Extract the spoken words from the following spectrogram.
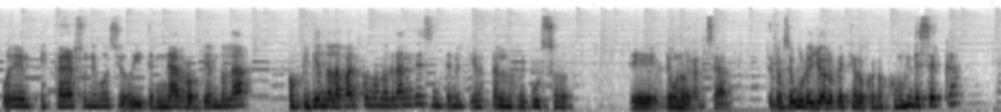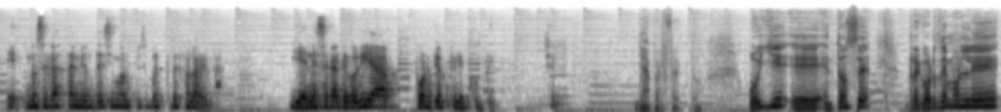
pueden escalar su negocio y terminar rompiéndola, compitiendo a la par con uno grande sin tener que gastar los recursos de, uno grande. O sea, te lo aseguro, yo a los bestias los conozco muy de cerca, eh, no se gastan ni un décimo del presupuesto de Falabella. Y en esa categoría, por Dios que les compite. Ya, perfecto. Oye, eh, entonces recordémosle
